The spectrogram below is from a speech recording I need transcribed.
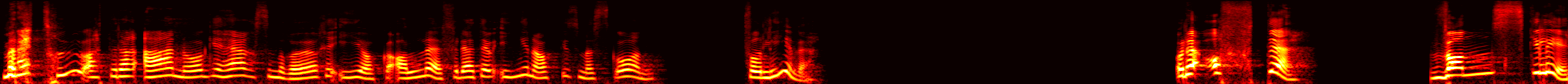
Men jeg tror at det er noe her som rører i oss alle. For det er jo ingen av oss som er skånt for livet. Og det er ofte vanskelig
